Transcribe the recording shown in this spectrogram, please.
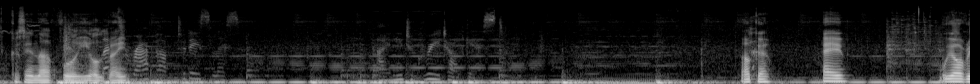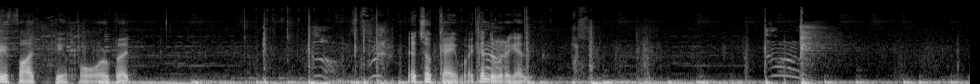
because they're not fully healed, right? Okay. Hey, we already fought before, but it's okay. We can do it again.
